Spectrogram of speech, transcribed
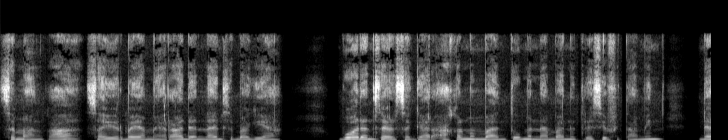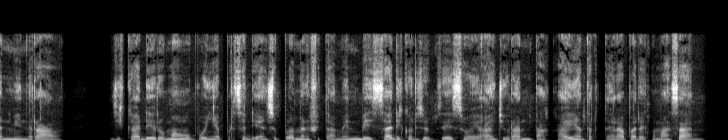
semangka, sayur bayam merah, dan lain sebagainya. Buah dan sayur segar akan membantu menambah nutrisi vitamin dan mineral. Jika di rumah mempunyai persediaan suplemen vitamin, bisa dikonsumsi sesuai anjuran pakai yang tertera pada kemasan.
